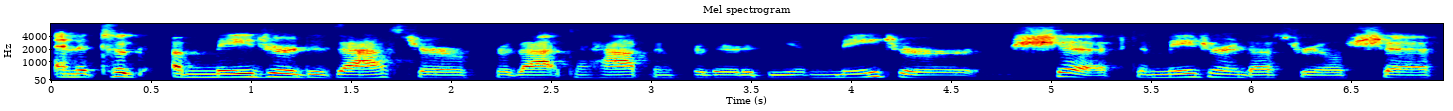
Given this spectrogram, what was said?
And it took a major disaster for that to happen, for there to be a major shift, a major industrial shift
